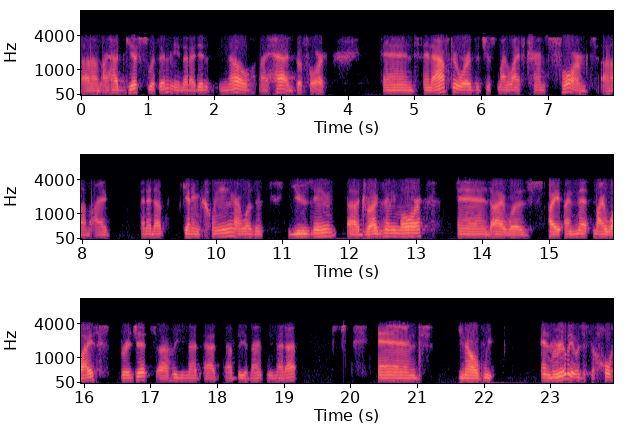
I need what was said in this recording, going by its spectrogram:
Um, I had gifts within me that I didn't know I had before and and afterwards it just my life transformed. Um i ended up getting clean. I wasn't using uh drugs anymore. And i was i i met my wife bridget uh who you met at at the event we met at. And you know we and really it was just a whole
